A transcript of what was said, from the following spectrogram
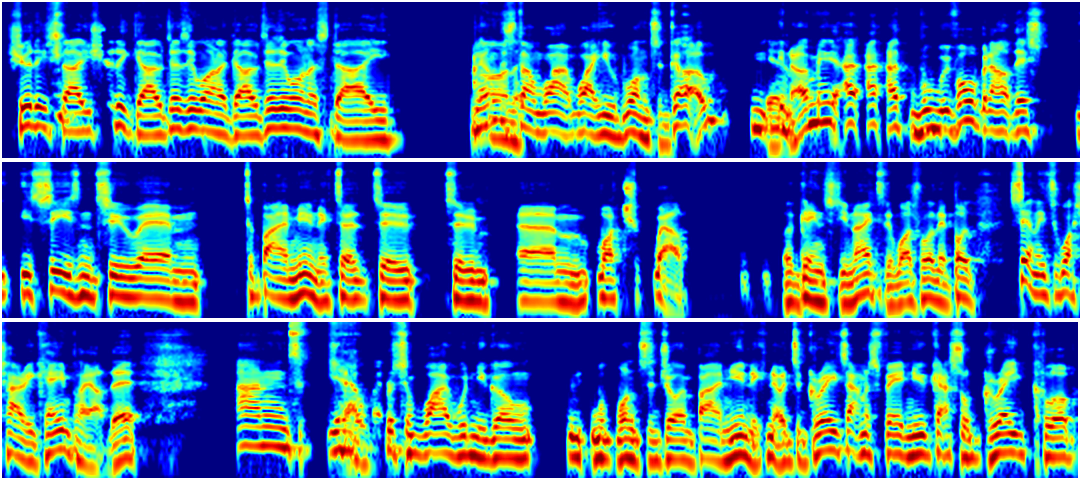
Should he stay? Should he go? Does he want to go? Does he want to stay? I understand why why he would want to go. Yeah. You know, I mean, I, I, we've all been out this season to um, to Bayern Munich to to to um, watch. Well, against United it was, wasn't it? But certainly to watch Harry Kane play out there. And you know, listen, why wouldn't you go want to join Bayern Munich. You know, it's a great atmosphere. Newcastle, great club.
